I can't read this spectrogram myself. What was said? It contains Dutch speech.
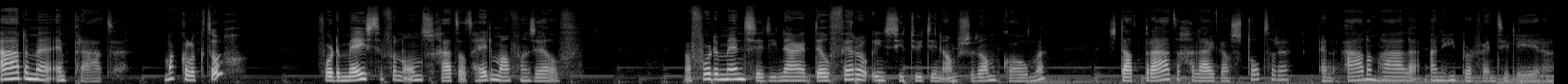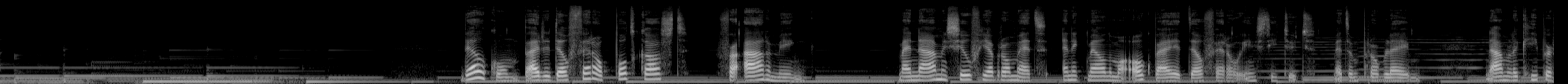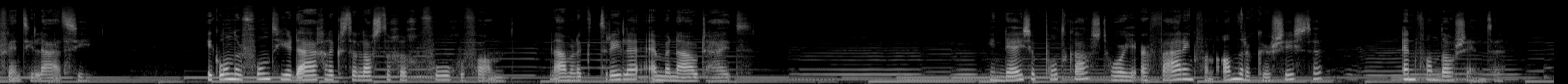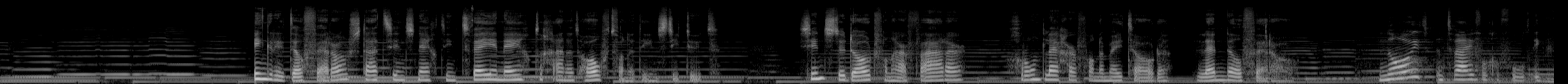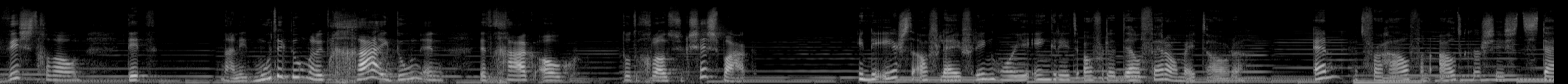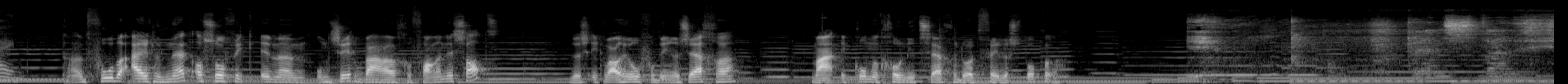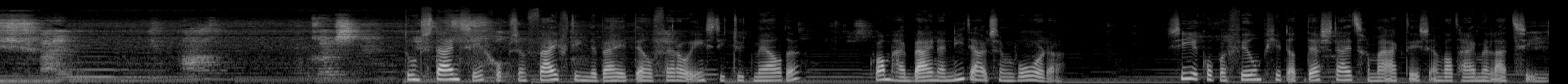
Ademen en praten. Makkelijk toch? Voor de meesten van ons gaat dat helemaal vanzelf. Maar voor de mensen die naar het Del Ferro Instituut in Amsterdam komen, staat praten gelijk aan stotteren en ademhalen aan hyperventileren. Welkom bij de Del Ferro podcast Verademing. Mijn naam is Sylvia Bromet en ik meldde me ook bij het Del Ferro Instituut met een probleem, namelijk hyperventilatie. Ik ondervond hier dagelijks de lastige gevolgen van, namelijk trillen en benauwdheid. In deze podcast hoor je ervaring van andere cursisten en van docenten. Ingrid Del Ferro staat sinds 1992 aan het hoofd van het instituut. Sinds de dood van haar vader, grondlegger van de methode Len Del Ferro. Nooit een twijfel gevoeld. Ik wist gewoon, dit, nou niet moet ik doen, maar dit ga ik doen. En dit ga ik ook tot een groot succes maken. In de eerste aflevering hoor je Ingrid over de Del Ferro-methode en het verhaal van oud-cursist Stijn. Het voelde eigenlijk net alsof ik in een onzichtbare gevangenis zat. Dus ik wou heel veel dingen zeggen, maar ik kon het gewoon niet zeggen door het vele stotteren. Toen Stijn zich op zijn vijftiende bij het Del Ferro Instituut meldde, kwam hij bijna niet uit zijn woorden. Zie ik op een filmpje dat destijds gemaakt is en wat hij me laat zien.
